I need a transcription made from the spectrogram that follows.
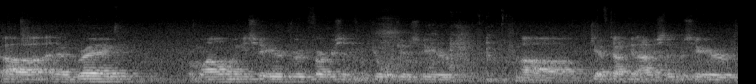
Uh, I know Greg from Wyoming is here, Drew Ferguson from Georgia is here. Uh, Jeff Duncan obviously was here.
